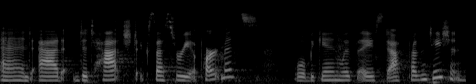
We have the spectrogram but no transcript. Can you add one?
and add detached accessory apartments. We'll begin with a staff presentation.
